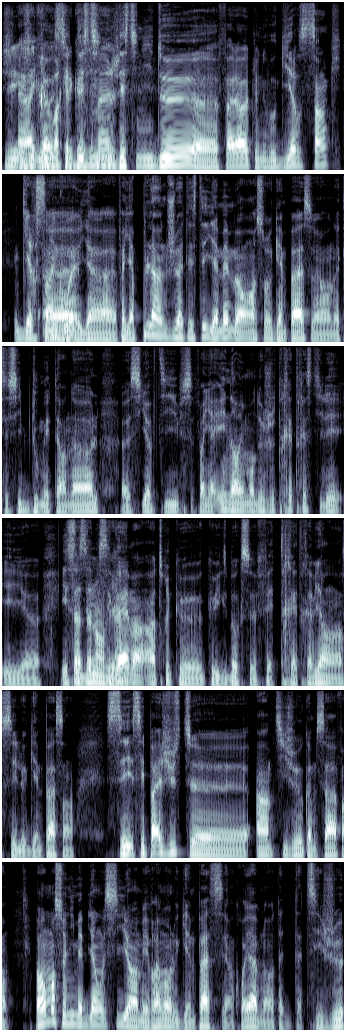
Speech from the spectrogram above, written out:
j'ai Euh, cru voir quelques Destiny, images. Destiny 2, euh, Fallout, le nouveau Gears 5. Gear 5, Euh, ouais. Il y a, plein de jeux à tester. Il y a même en- sur le Game Pass euh, en accessible Doom Eternal, euh, Sea of Thieves. Enfin, il y a énormément de jeux très très stylés et et ça, Ça c'est quand hein. même un, un truc que, que Xbox fait très très bien. hein. C'est le Game Pass. hein. C'est pas juste euh, un petit jeu comme ça. Enfin, par moment Sony met bien aussi, hein, mais vraiment le Game Pass c'est incroyable. T'as as de ces jeux.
